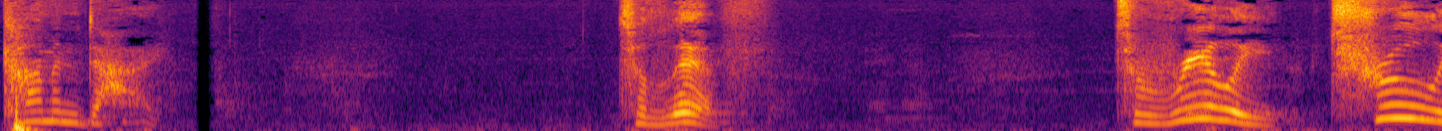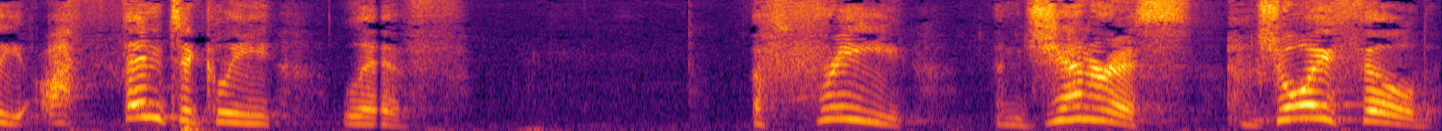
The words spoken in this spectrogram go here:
Come and die. To live. To really, truly, authentically live. A free and generous, joy filled,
